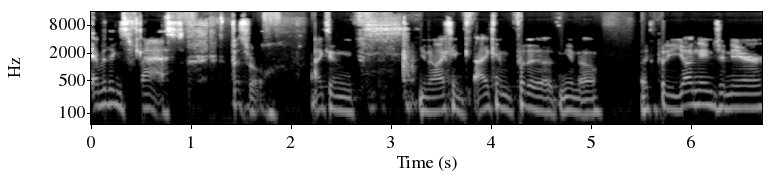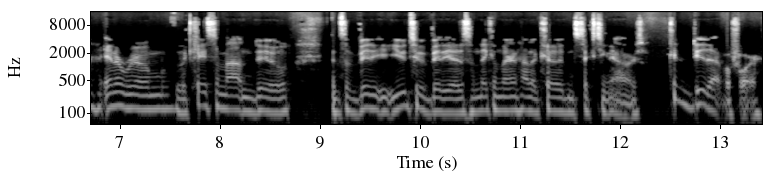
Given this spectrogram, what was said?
everything's fast, visceral. I can, you know, I can I can put a you know I could put a young engineer in a room with a case of Mountain Dew and some video, YouTube videos, and they can learn how to code in 16 hours. Couldn't do that before.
